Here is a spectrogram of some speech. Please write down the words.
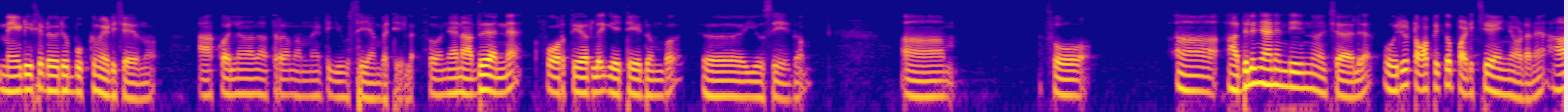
മെയ് ഡി സിയുടെ ഒരു ബുക്ക് മേടിച്ചായിരുന്നു. ആ കൊല്ലം അത് അത്ര നന്നായിട്ട് യൂസ് ചെയ്യാൻ പറ്റിയില്ല. സോ ഞാൻ അത് തന്നെ ഫോർത്ത് ഇയറിൽ ഗേറ്റ് ചെയ്തുമ്പോൾ യൂസ് ചെയ്തു. സോ അതിൽ ഞാൻ എന്ത് ചെയ്യുന്നു വെച്ചാൽ ഒരു ടോപ്പിക്ക് പഠിച്ചു കഴിഞ്ഞ ഉടനെ ആ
